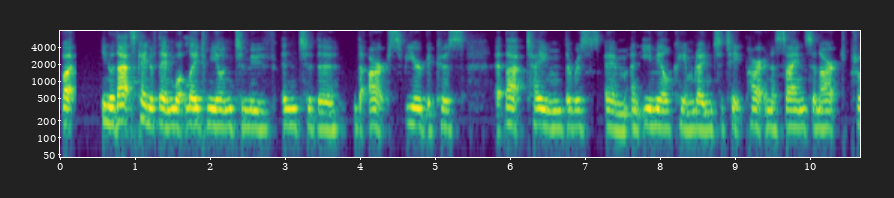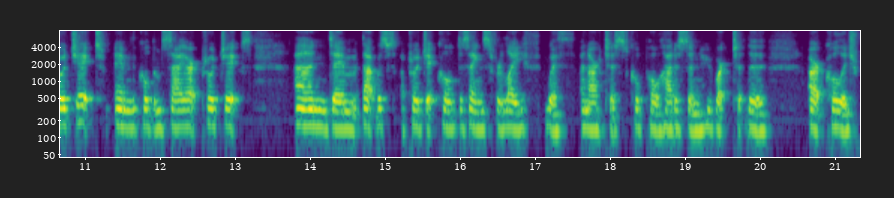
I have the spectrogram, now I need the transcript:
But you know, that's kind of then what led me on to move into the the art sphere because at that time there was um, an email came round to take part in a science and art project. Um, they called them SciArt projects and um, that was a project called Designs for Life with an artist called Paul Harrison who worked at the art college,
